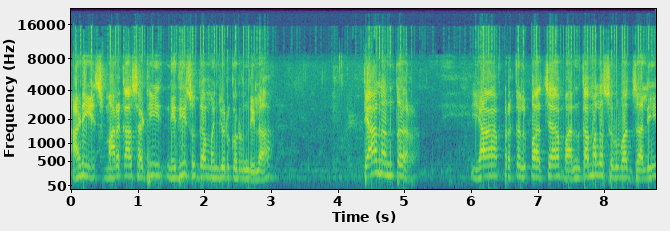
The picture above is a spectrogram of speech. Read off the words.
आणि स्मारकासाठी निधीसुद्धा मंजूर करून दिला. त्यानंतर या प्रकल्पाच्या बांधकामाला सुरुवात झाली.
